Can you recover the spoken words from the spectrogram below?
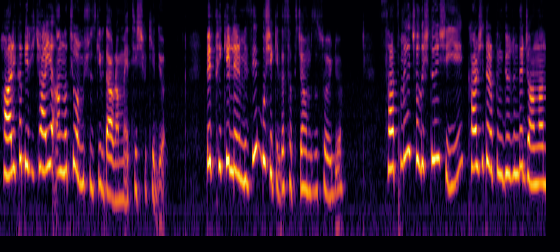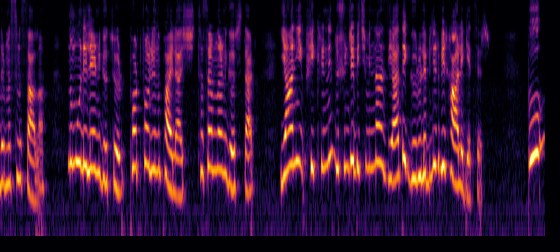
harika bir hikaye anlatıyormuşuz gibi davranmaya teşvik ediyor. Ve fikirlerimizi bu şekilde satacağımızı söylüyor. Satmaya çalıştığın şeyi karşı tarafın gözünde canlandırmasını sağla. Numunelerini götür, portfolyonu paylaş, tasarımlarını göster. Yani fikrini düşünce biçiminden ziyade görülebilir bir hale getir. Bu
